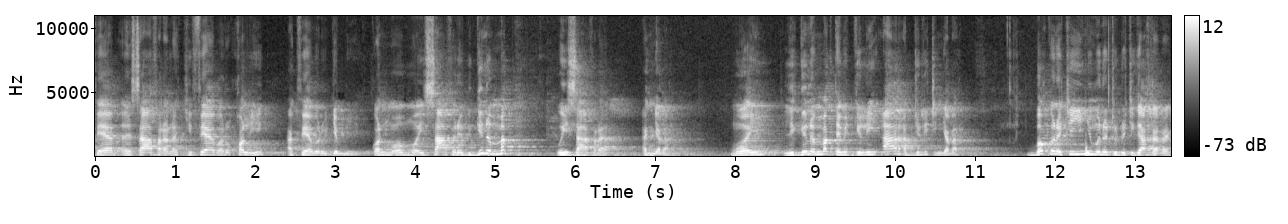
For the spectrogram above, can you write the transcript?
fee euh, saafara la ci feebaru xol yi ak feebaru jëmm yi kon moom mooy saafara bi gën a mag wuy saafara ak njabar mooy li gën a mag tamit ci liy aar ab jullit ci njabar bokk na ci yi ñu mën a tudd ci gàttal rek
